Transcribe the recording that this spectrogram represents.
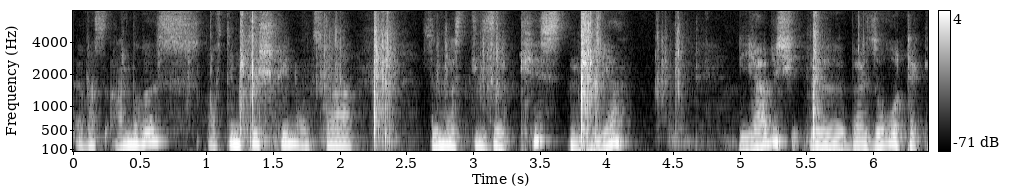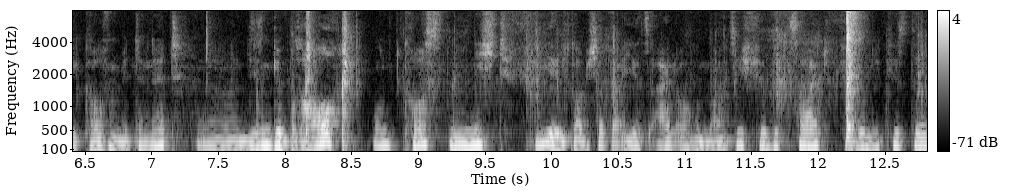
etwas anderes auf dem Tisch stehen und zwar sind das diese Kisten hier. Die habe ich äh, bei Sorotech gekauft im Internet. Äh, die sind gebraucht und kosten nicht viel. Ich glaube, ich habe da jetzt 1,90 Euro für bezahlt für so eine Kiste.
